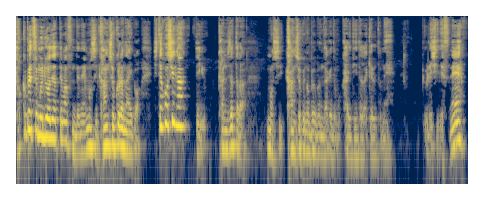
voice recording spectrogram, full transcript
特別無料でやってますんでね、もし完食占いをしてほしいなっていう感じだったら、もし完食の部分だけでも書いていただけるとね、嬉しいですね。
